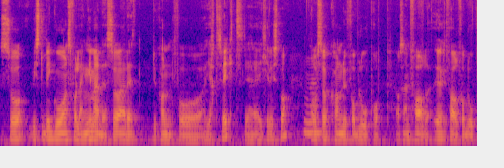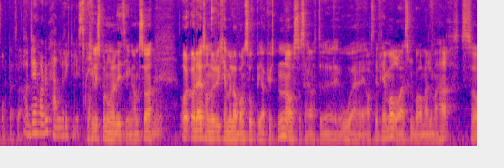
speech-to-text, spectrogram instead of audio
så hvis du blir gående for lenge med det, så er det Du kan få hjertesvikt, det har jeg ikke lyst på. Og så kan du få blodpropp. Altså en fare, økt fare for blodpropp etter hvert. Og det har du heller ikke lyst på. Ikke lyst på noen av de tingene. Så, og, og det er sånn når du kommer labbende opp i akutten og så sier at jo, jeg er atrieflimmer og jeg skulle bare melde meg her, så,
